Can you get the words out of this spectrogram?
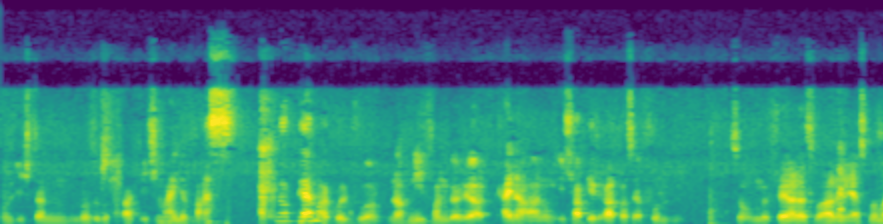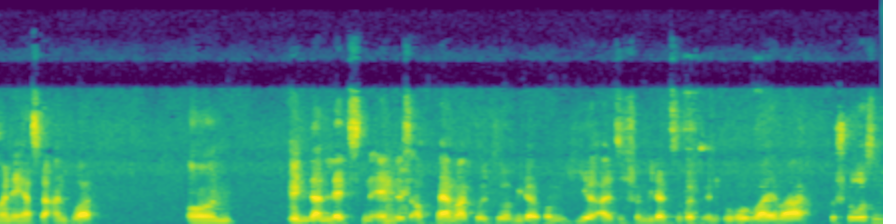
Und ich dann nur so gefragt, ich meine was? Ja, Permakultur. Noch nie von gehört. Keine Ahnung. Ich habe hier gerade was erfunden. So ungefähr. Das war dann erstmal meine erste Antwort. Und bin dann letzten Endes auf Permakultur wiederum hier, als ich schon wieder zurück in Uruguay war, gestoßen.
